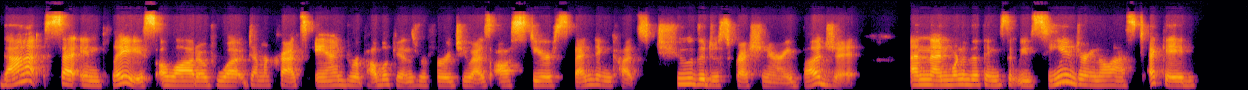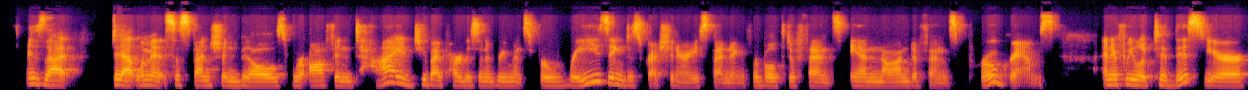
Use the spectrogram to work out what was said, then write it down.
that set in place a lot of what Democrats and Republicans referred to as austere spending cuts to the discretionary budget. And then one of the things that we've seen during the last decade is that debt limit suspension bills were often tied to bipartisan agreements for raising discretionary spending for both defense and non defense programs. And if we look to this year,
